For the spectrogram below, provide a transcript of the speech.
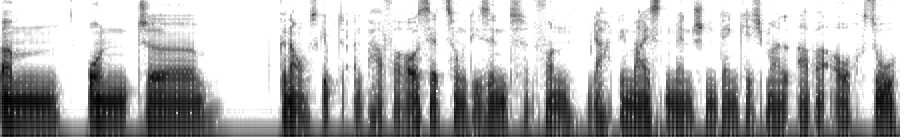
Ähm, und äh, genau, es gibt ein paar Voraussetzungen, die sind von ja, den meisten Menschen, denke ich mal, aber auch so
